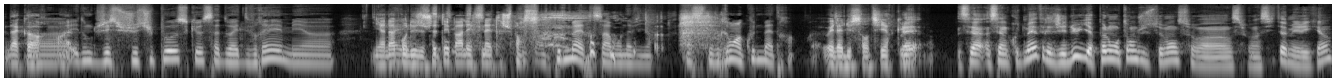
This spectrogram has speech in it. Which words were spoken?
D'accord. Euh, ouais. Et donc, je suppose que ça doit être vrai, mais. euh, Il y en a qui ont dû se jeter c'est- par les fenêtres, je pense. C'est un coup de maître, ça, à mon avis. hein. Enfin, C'était vraiment un coup de maître. hein. Il a dû sentir que. C'est un, coup de maître et j'ai lu il y a pas longtemps justement sur un sur un site américain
